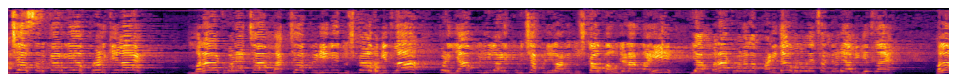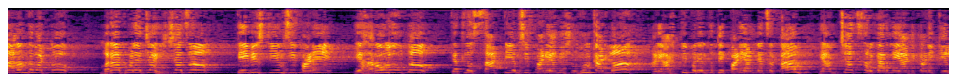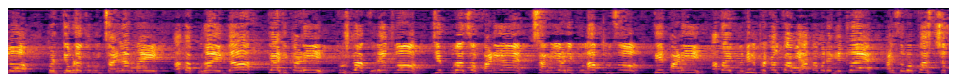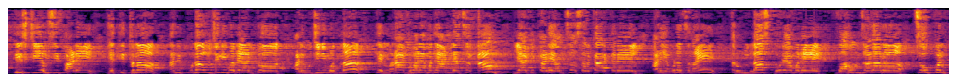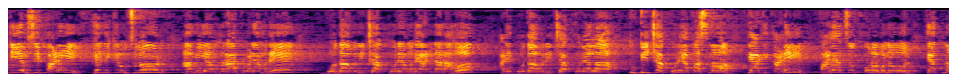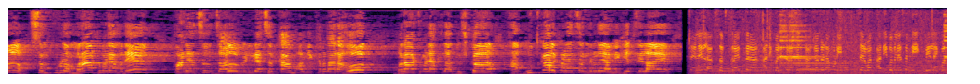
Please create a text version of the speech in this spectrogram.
आमच्या सरकारने हा प्रण केलाय मराठवाड्याच्या मागच्या पिढीने दुष्काळ बघितला पण या पिढीला आणि पुढच्या पिढीला आम्ही दुष्काळ पाहू देणार नाही. या मराठवाड्याला पाणीदार बनवण्याचा निर्णय आम्ही घेतलाय. मला आनंद वाटतो मराठवाड्याच्या हिश्श्याचं तेवीस टीएमसी पाणी हे हरवलं होतं. त्यातलं साठ टीएमसी पाणी आम्ही शोधून काढलं आणि आष्टीपर्यंत ते पाणी आणण्याचं काम हे आमच्याच सरकारने या ठिकाणी केलं. पण तेवढं करून चालणार नाही. आता पुन्हा एकदा त्या ठिकाणी कृष्णा खोऱ्यातलं जे पुराचं पाणी आहे सांगली आणि कोल्हापूरचं ते पाणी आता एक नवीन प्रकल्प आम्ही हातामध्ये घेतलाय. आणि जवळपास छत्तीस टीएमसी पाणी हे तिथनं आणि पुन्हा उजनीमध्ये आणतो आणि उजनीमधनं ते मराठवाड्यामध्ये आणण्याचं काम या ठिकाणी आमचं सरकार करेल. आणि एवढंच नाही तर उल्हास खोऱ्यामध्ये वाहून जाणारं चौपन्न टीएमसी पाणी हे देखील उचलून आम्ही या मराठवाड्यामध्ये गोदावरीच्या खोऱ्यामध्ये आणणार आहोत. आणि गोदावरीच्या खोऱ्याला तुटीच्या खोऱ्यापासनं त्या ठिकाणी पाण्याचं खोरं बनवून त्यातनं संपूर्ण मराठवाड्यामध्ये पाण्याचं जाळं विणण्याचं काम आम्ही करणार आहोत. मराठवाड्यातला दुष्काळ हा भूतकाळ काळाचा निर्णय आम्ही घेतलेला आहे. चॅनेलला सबस्क्राईब करा आणि परिसरातील ताज्या घडामोडी सर्वात आधी बघण्यासाठी बेल ऐकून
